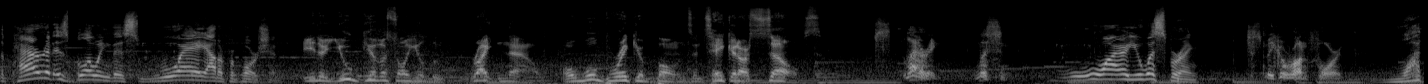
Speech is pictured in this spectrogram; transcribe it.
The parrot is blowing this way out of proportion. Either you give us all your loot right now, or we'll break your bones and take it ourselves. Psst, Larry, listen. Why are you whispering? Just make a run for it. What?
